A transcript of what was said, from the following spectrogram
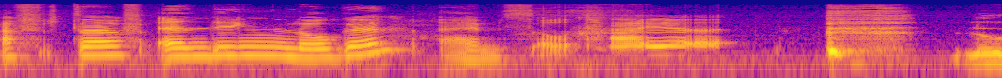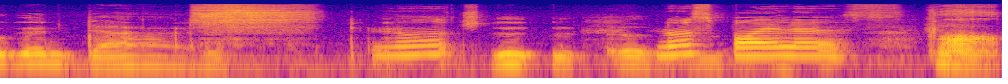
after ending Logan. I am so tired. Logan died. No, no spoilers. Oh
